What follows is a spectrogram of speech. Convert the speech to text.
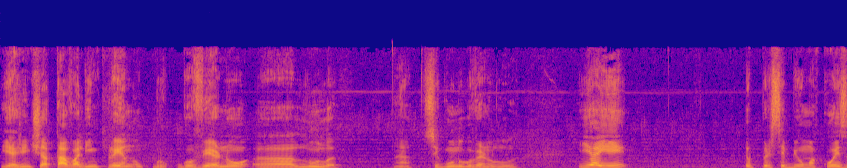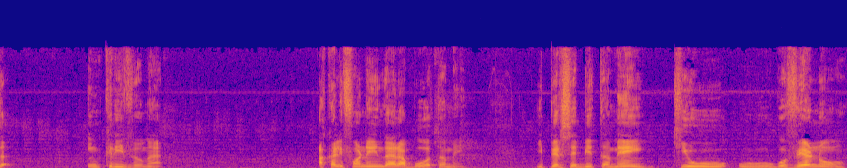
E a gente já estava ali em pleno governo uh, Lula, né? Segundo governo Lula. E aí eu percebi uma coisa incrível, né? A Califórnia ainda era boa também. E percebi também que o, o governo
